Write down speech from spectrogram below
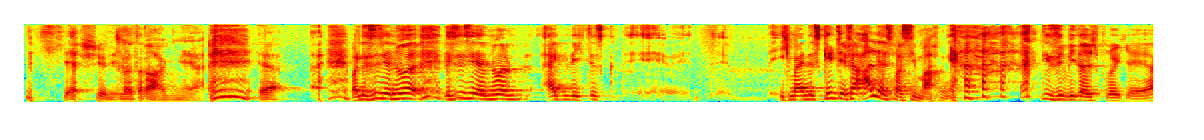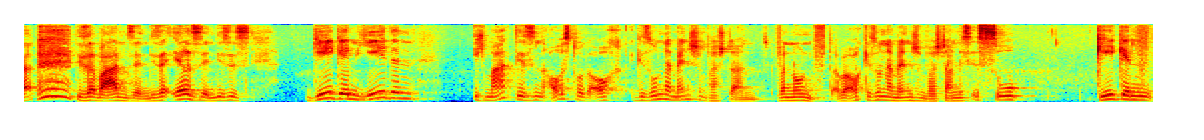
Sehr schön übertragen, ja. ja. Und es ist ja nur, es ist ja nur eigentlich das, ich meine, das gilt ja für alles, was sie machen. Ja? Diese Widersprüche, ja. Dieser Wahnsinn, dieser Irrsinn, dieses gegen jeden, ich mag diesen Ausdruck auch gesunder Menschenverstand, Vernunft, aber auch gesunder Menschenverstand. Es ist so gegen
